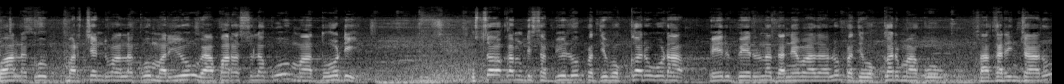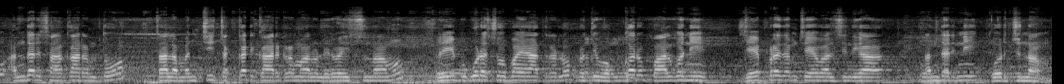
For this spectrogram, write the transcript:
వాళ్ళకు మర్చెంట్ వాళ్ళకు మరియు వ్యాపారస్తులకు మా తోటి ఉత్సవ కమిటీ సభ్యులు ప్రతి ఒక్కరు కూడా పేరు పేరున ధన్యవాదాలు. ప్రతి ఒక్కరు మాకు సహకరించారు. అందరి సహకారంతో చాలా మంచి చక్కటి కార్యక్రమాలు నిర్వహిస్తున్నాము. రేపు కూడా శోభాయాత్రలో ప్రతి ఒక్కరూ పాల్గొని జయప్రదం చేయవలసిందిగా అందరినీ కోరుచున్నాము.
